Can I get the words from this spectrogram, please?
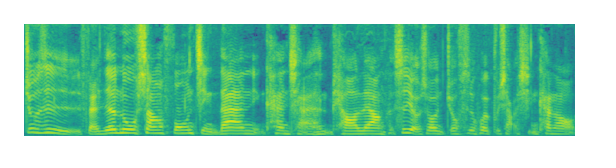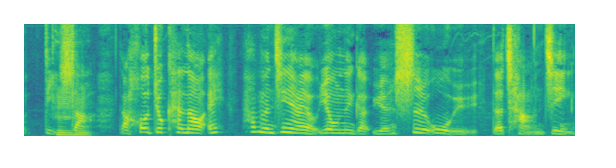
就是，反正路上风景当然你看起来很漂亮，可是有时候你就是会不小心看到地上，然后就看到，哎，他们竟然有用那个《源氏物语》的场景，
